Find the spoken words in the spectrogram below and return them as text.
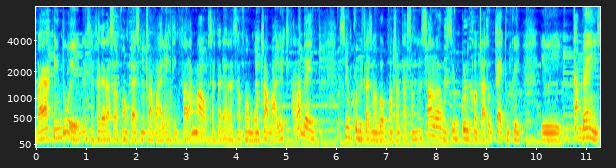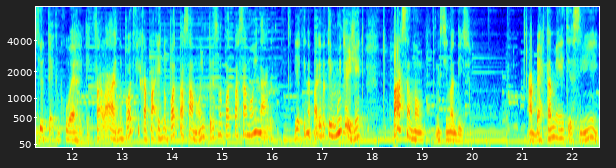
Vai a quem doer, né? Se a federação for um péssimo trabalho, a gente tem que falar mal. Se a federação for um bom trabalho, a gente fala bem. Se o clube faz uma boa contratação, nós falamos. Se o clube contrata um técnico e, e tá bem, se o técnico erra, tem que falar. Não pode ficar, ele não pode passar a mão, a imprensa não pode passar a mão em nada. E aqui na Paraíba tem muita gente que passa a mão em cima disso. Abertamente, assim.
